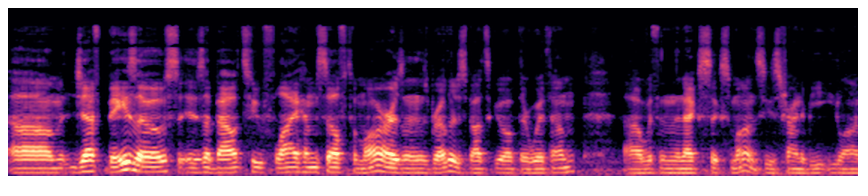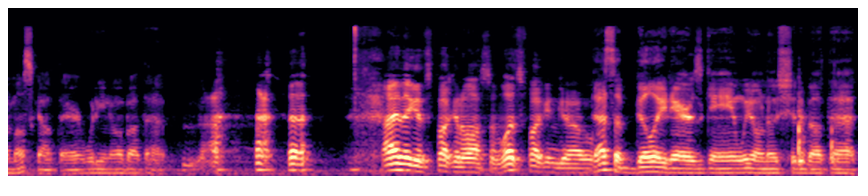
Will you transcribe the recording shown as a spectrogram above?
Um, Jeff Bezos is about to fly himself to Mars, and his brother's about to go up there with him uh, within the next six months. He's trying to beat Elon Musk out there. What do you know about that? I think it's fucking awesome. Let's fucking go. That's a billionaire's game. We don't know shit about that.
